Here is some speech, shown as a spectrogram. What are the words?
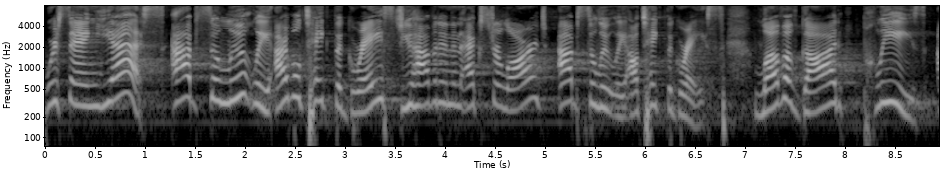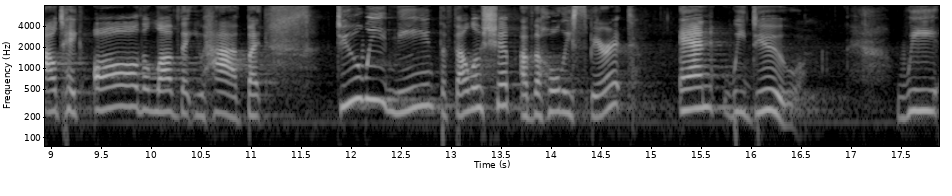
We're saying, yes, absolutely. I will take the grace. Do you have it in an extra large? Absolutely. I'll take the grace. Love of God, please, I'll take all the love that you have. But do we need the fellowship of the Holy Spirit? And we do. We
